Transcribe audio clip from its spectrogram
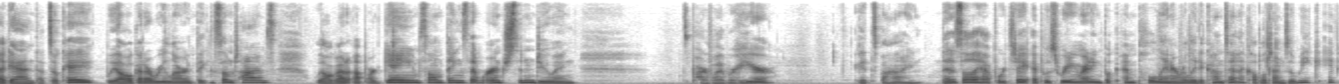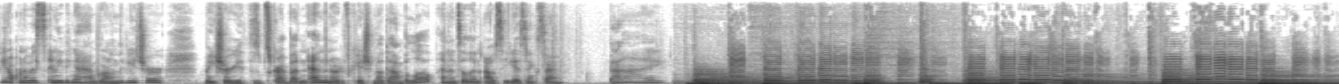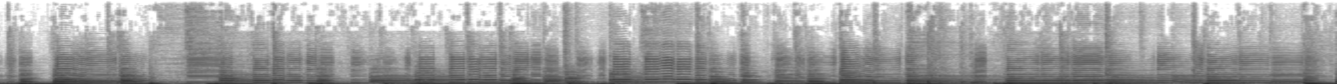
Again, that's okay. We all got to relearn things sometimes. We all got to up our games on things that we're interested in doing. It's part of why we're here. It's fine. That is all I have for today. I post reading, writing, book, and planner related content a couple times a week. If you don't want to miss anything I have going on in the future, make sure you hit the subscribe button and the notification bell down below. And until then, I'll see you guys next time. Bye.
